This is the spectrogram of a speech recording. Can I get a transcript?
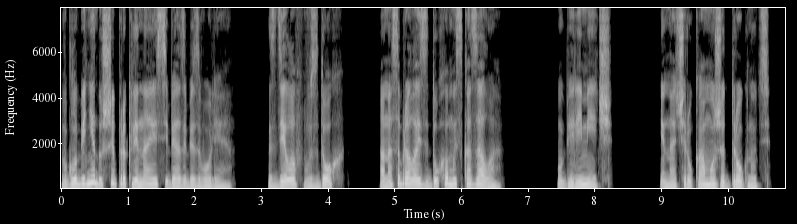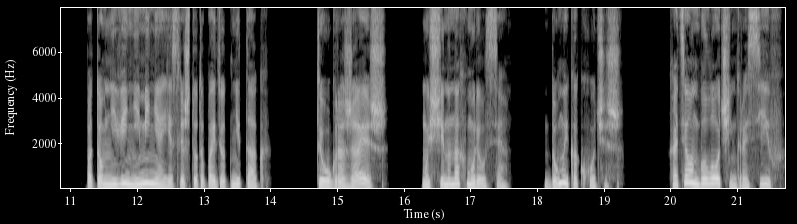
в глубине души проклиная себя за безволие. Сделав вздох, она собралась с духом и сказала, «Убери меч, иначе рука может дрогнуть. Потом не вини меня, если что-то пойдет не так. Ты угрожаешь?» Мужчина нахмурился. «Думай, как хочешь». Хотя он был очень красив,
